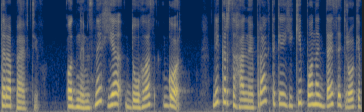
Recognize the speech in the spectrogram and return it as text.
терапевтів. Одним з них є Дуглас Гор, лікар загальної практики, який понад 10 років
